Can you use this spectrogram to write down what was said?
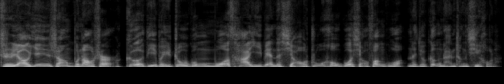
只要殷商不闹事儿，各地被周公摩擦一遍的小诸侯国、小方国，那就更难成气候了。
